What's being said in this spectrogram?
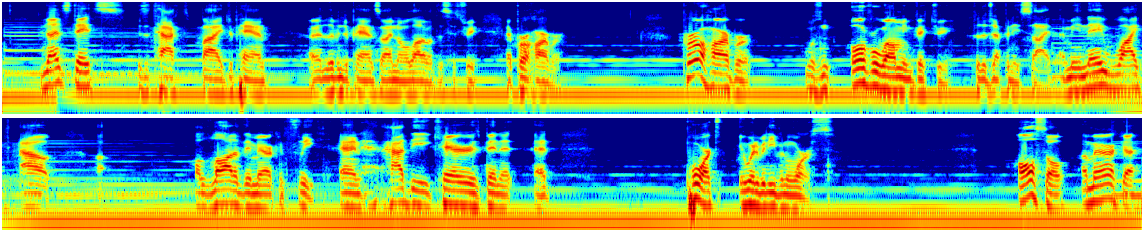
The United States is attacked by Japan. I live in Japan, so I know a lot about this history at Pearl Harbor. Pearl Harbor was an overwhelming victory for the Japanese side. I mean, they wiped out a, lot of the American fleet, and had the carriers been at, at port, it would have been even worse. Also, America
